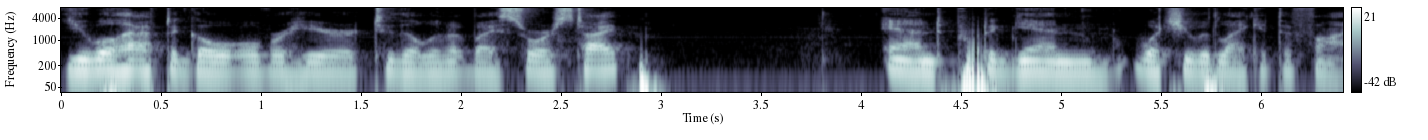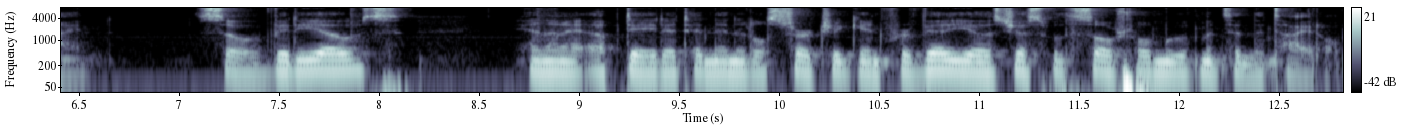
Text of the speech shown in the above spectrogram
you will have to go over here to the limit by source type and put again what you would like it to find. So videos, and then I update it, and then it'll search again for videos just with social movements in the title.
